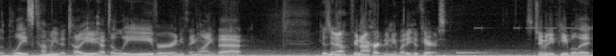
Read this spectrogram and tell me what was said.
the police coming to tell you you have to leave or anything like that. Because you know, if you're not hurting anybody, who cares? There's too many people that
